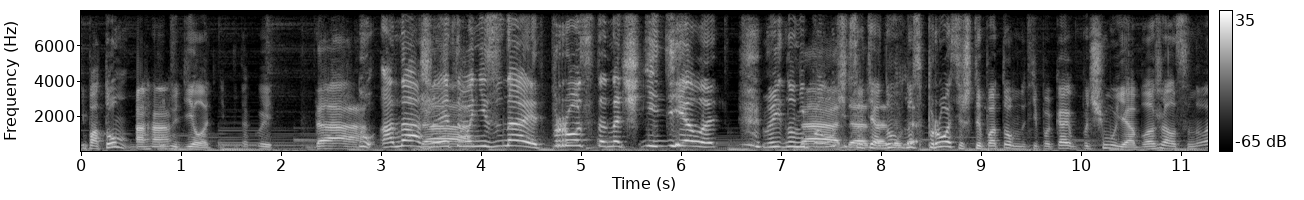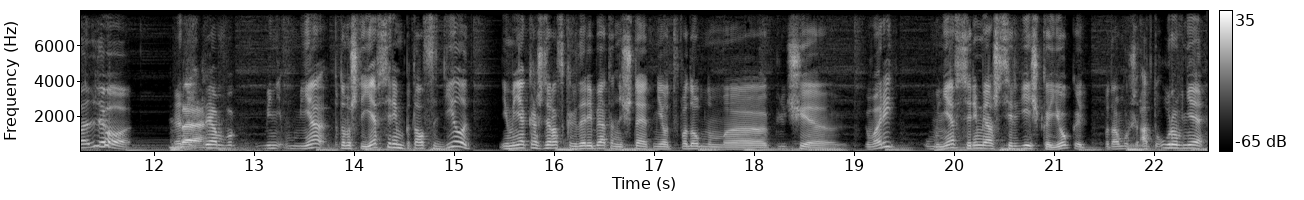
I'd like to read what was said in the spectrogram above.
и потом ага. буду делать. И ты такой, да. Ну, она да. же этого не знает. Просто начни делать. Ну, ну не да, получится да, у тебя. Да, ну, да, ну, да. спросишь ты потом, ну, типа, как, почему я облажался? Ну, алло. Да. Это прям меня, потому что я все время пытался делать, и меня каждый раз, когда ребята начинают мне вот в подобном э, ключе говорить, у меня все время аж сердечко ёкает, потому что от уровня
